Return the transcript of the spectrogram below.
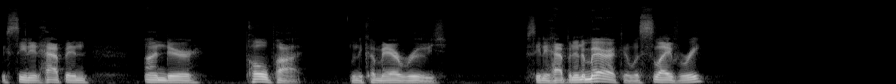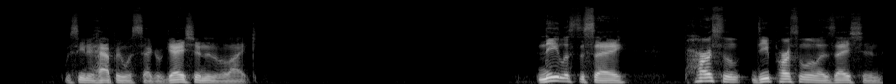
We've seen it happen under Pol Pot in the Khmer Rouge. We've seen it happen in America with slavery. We've seen it happen with segregation and the like. Needless to say, person, depersonalization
